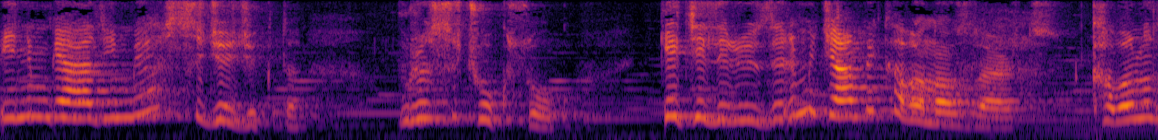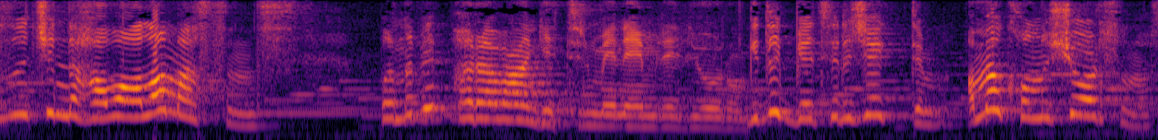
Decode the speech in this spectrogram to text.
Benim geldiğim yer sıcacıktı. Burası çok soğuk. Geceleri üzerimi cam bir kavanozla ört. Kavanozun içinde hava alamazsınız. Bana bir paravan getirmeni emrediyorum. Gidip getirecektim ama konuşuyorsunuz.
